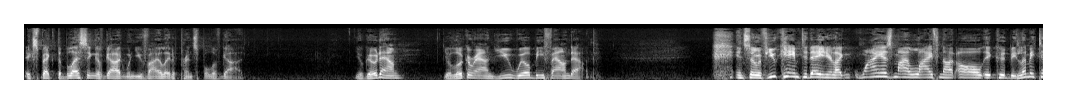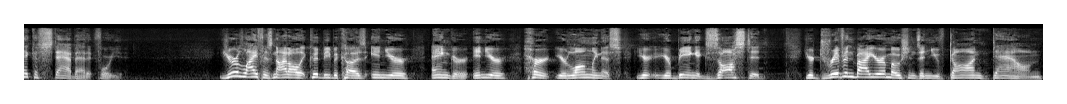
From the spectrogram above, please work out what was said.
expect the blessing of God when you violate a principle of God. You'll go down, you'll look around, you will be found out. And so if you came today and you're like, why is my life not all it could be? Let me take a stab at it for you. Your life is not all it could be because in your anger, in your hurt, your loneliness, you're, you're being exhausted, you're driven by your emotions, and you've gone down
